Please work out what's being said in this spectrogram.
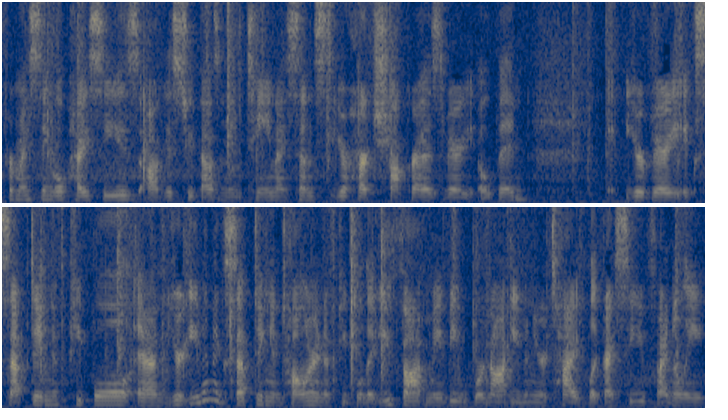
for my single Pisces, August 2018. I sense your heart chakra is very open. You're very accepting of people and you're even accepting and tolerant of people that you thought maybe were not even your type. Like I see you finally,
